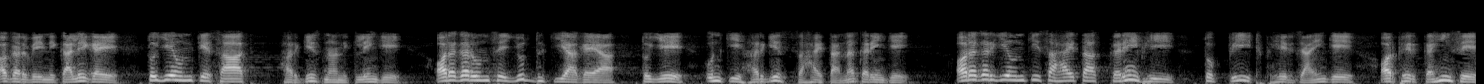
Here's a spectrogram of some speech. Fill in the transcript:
अगर वे निकाले गए तो ये उनके साथ हरगिज ना निकलेंगे और अगर उनसे युद्ध किया गया तो ये उनकी हरगिज सहायता न करेंगे और अगर ये उनकी सहायता करें भी तो पीठ फेर जाएंगे और फिर कहीं से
